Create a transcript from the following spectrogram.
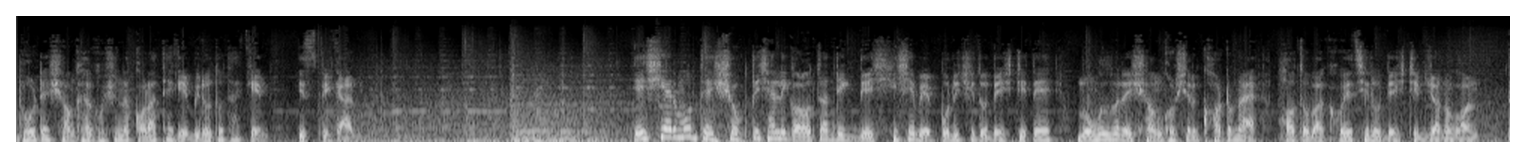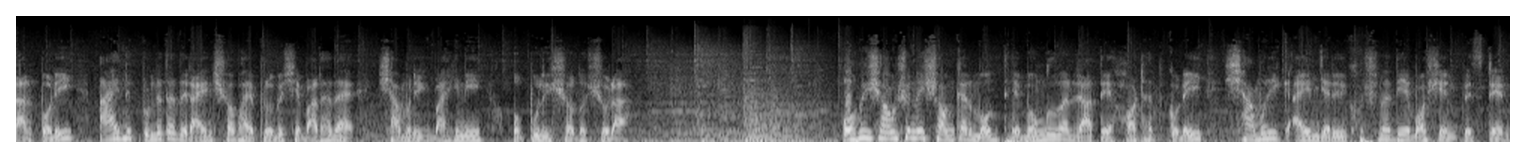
ভোটের সংখ্যা ঘোষণা করা থেকে বিরত থাকেন স্পিকার। এশিয়ার মধ্যে শক্তিশালী গণতান্ত্রিক দেশ হিসেবে পরিচিত দেশটিতে মঙ্গলবারের সংঘর্ষের ঘটনায় হতবাক হয়েছিল দেশটির জনগণ। তারপরই আইন প্রণেতাদের আইনসভায় প্রবেশে বাধা দেয় সামরিক বাহিনী ও পুলিশ সদস্যরা। অভিশংসনের শঙ্কার মধ্যে মঙ্গলবার রাতে হঠাৎ করেই সামরিক আইন জারির ঘোষণা দিয়ে বসেন প্রেসিডেন্ট।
